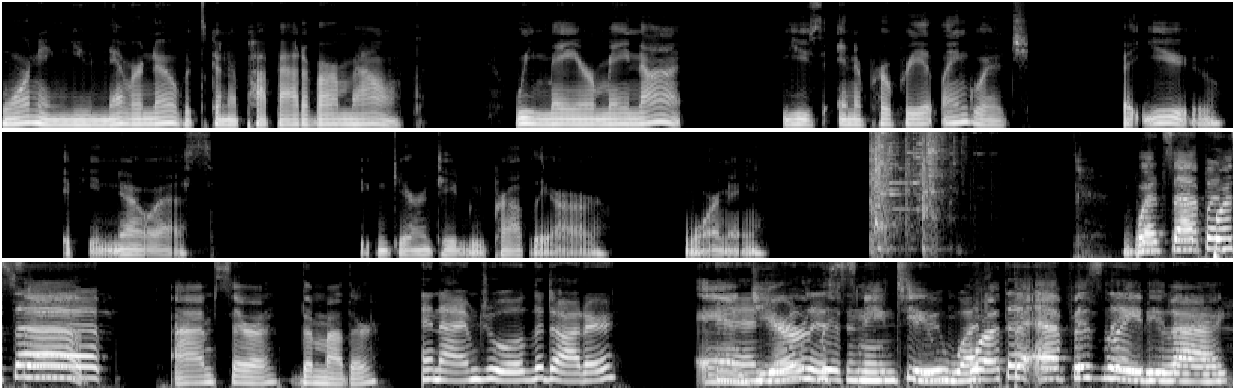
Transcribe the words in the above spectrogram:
Warning, you never know what's going to pop out of our mouth. We may or may not use inappropriate language, but you, if you know us, you can guarantee we probably are. Warning. What's up? What's up? I'm Sarah, the mother. And I'm Jewel, the daughter. And, And you're, you're listening, listening to to What the F is Ladylike.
